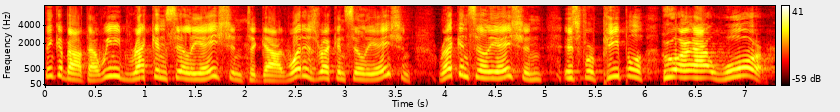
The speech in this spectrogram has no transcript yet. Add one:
Think about that. We need reconciliation to God. What is reconciliation? Reconciliation is for people who are at war.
